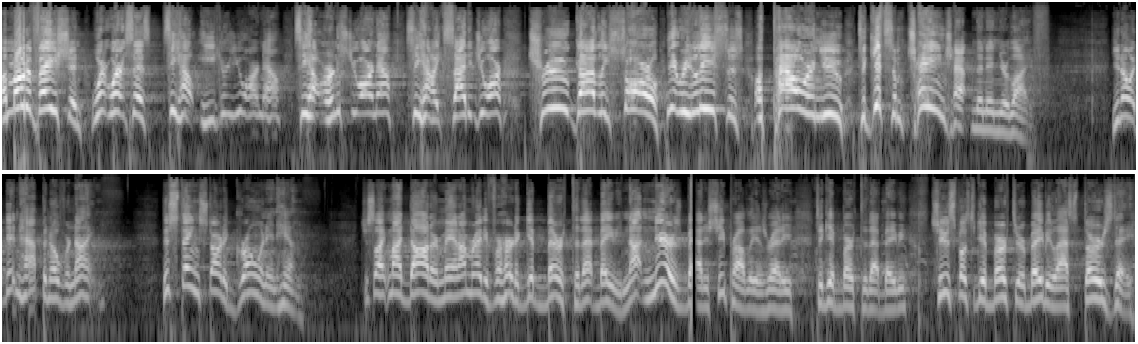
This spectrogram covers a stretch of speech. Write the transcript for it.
a motivation where, where, it says, See how eager you are now? See how earnest you are now? See how excited you are? True godly sorrow, it releases a power in you to get some change happening in your life. You know, it didn't happen overnight. This thing started growing in him. Just like my daughter, man, I'm ready for her to give birth to that baby. Not near as bad as she probably is ready to give birth to that baby. She was supposed to give birth to her baby last Thursday.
